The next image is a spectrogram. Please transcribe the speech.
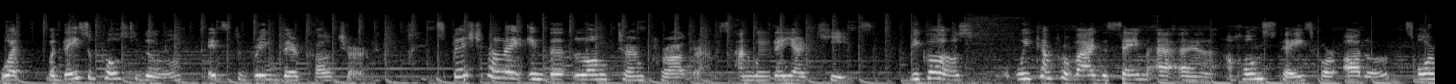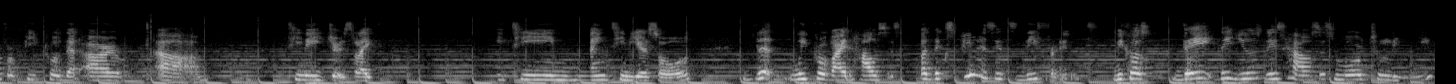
What, what they supposed to do is to bring their culture, especially in the long-term programs and when they are kids, because we can provide the same uh, uh, home space for adults or for people that are uh, teenagers, like 18, 19 years old that we provide houses but the experience is different because they they use these houses more to live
